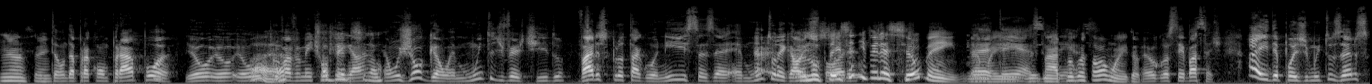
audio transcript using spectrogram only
Ah, sim. Então dá pra comprar, pô, eu, eu, eu Ah, é? provavelmente vou Sabia pegar. É um jogão, é muito divertido, vários protagonistas, é, é muito legal eu a não história. sei se ele envelheceu bem, né, É, mas tem essa, na tem época eu essa. gostava muito. Eu gostei bastante. Aí, depois de muitos anos,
